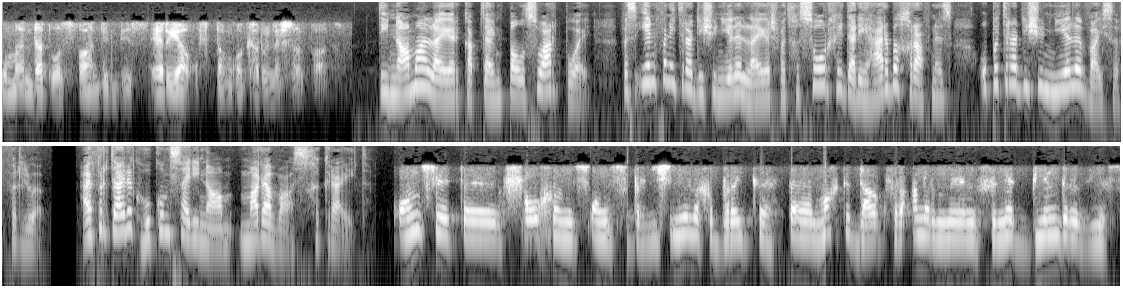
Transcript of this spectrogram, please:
woman that was found in this area of Tankwa Karoo National Park. Die Nama leier kaptein Paul Swartboy was een van die tradisionele leiers wat gesorg het dat die herbegrafnis op 'n tradisionele wyse verloop. Hy verduidelik hoekom sy die naam Madawas gekry het. Ons het uh, volgens ons tradisionele gebruike uh, mag dit dalk vir ander mense net beender wees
